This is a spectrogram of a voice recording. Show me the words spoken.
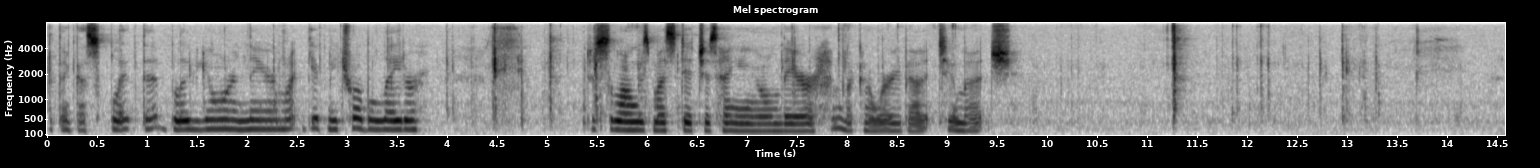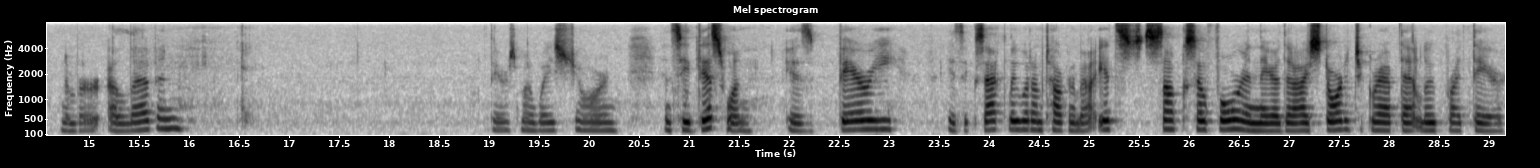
I think I split that blue yarn there. Might give me trouble later. Just so long as my stitch is hanging on there, I'm not going to worry about it too much. Number 11. There's my waste yarn. And see, this one is very, is exactly what I'm talking about. It's sunk so far in there that I started to grab that loop right there.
